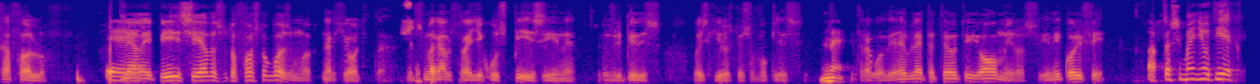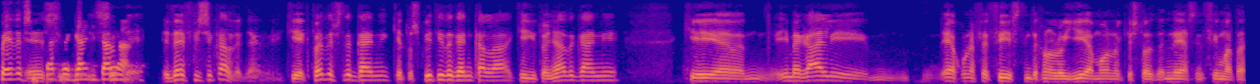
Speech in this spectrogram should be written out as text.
Καθόλου. Ε... Ναι, αλλά η ποίηση έδωσε το φως στον κόσμο από την αρχαιότητα. Με τους μεγάλους τραγικούς. Ποίηση είναι. Ο Ευρυπίδη, ο Ισκύρο και ο Σοφοκλής. Ναι. Η τραγωδία. Ε, βλέπετε ότι ο Όμηρος είναι η κορυφή. Αυτό σημαίνει ότι η εκπαίδευση ε, δεν κάνει καλά. Ε, δεν, φυσικά δεν κάνει. Και η εκπαίδευση δεν κάνει, και το σπίτι δεν κάνει καλά, και η γειτονιά δεν κάνει. Και ε, οι μεγάλοι έχουν αφαιθεί στην τεχνολογία μόνο και στα νέα συνθήματα.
